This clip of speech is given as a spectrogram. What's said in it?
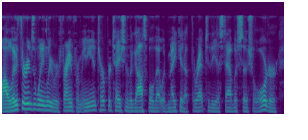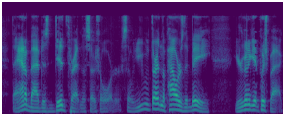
While Luther and Zwingli refrained from any interpretation of the gospel that would make it a threat to the established social order, the Anabaptists did threaten the social order. So when you threaten the powers that be, you're going to get pushback.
